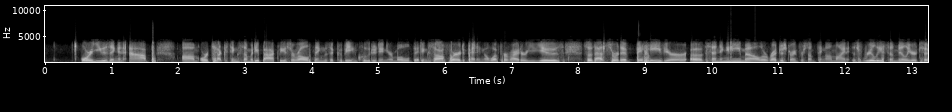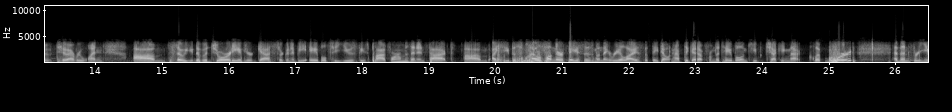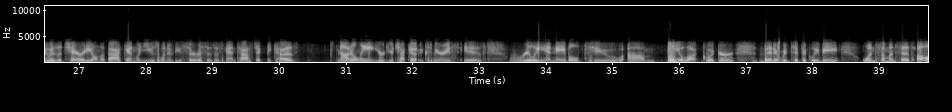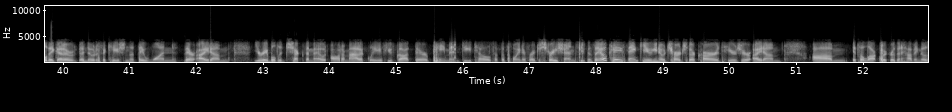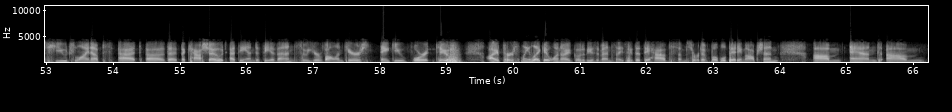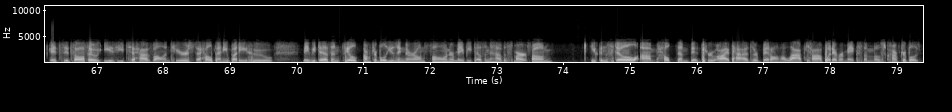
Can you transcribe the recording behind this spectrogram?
or using an app um, or texting somebody back. These are all things that could be included in your mobile bidding software, depending on what provider you use. So that sort of behavior of sending an email or registering for something online is really familiar to, to everyone. Um, so the majority of your guests are going to be able to use these platforms. And in fact, um, I see the smiles on their faces when they realize that they don't have to get up from the table and keep checking that clipboard. And then for you as a charity on the back end, when you use one of these services, is fantastic because not only your your checkout experience is really enabled to um, be a lot quicker than it would typically be. When someone says, "Oh, they got a, a notification that they won their item," you're able to check them out automatically if you've got their payment details at the point of registration. So you can say, "Okay, thank you. You know, charge their cards. Here's your item." Um, it's a lot quicker than having those huge lineups at uh, the the cash out at the end of the event. So your volunteers, thank you for it too. I personally like it when I go to these events and I see that they have some sort of mobile bidding option, um, and um, it's it's also easy to have volunteers to help anybody who maybe doesn't feel comfortable using their own phone or maybe doesn't have a smartphone. You can still um, help them bid through iPads or bid on a laptop, whatever makes them most comfortable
